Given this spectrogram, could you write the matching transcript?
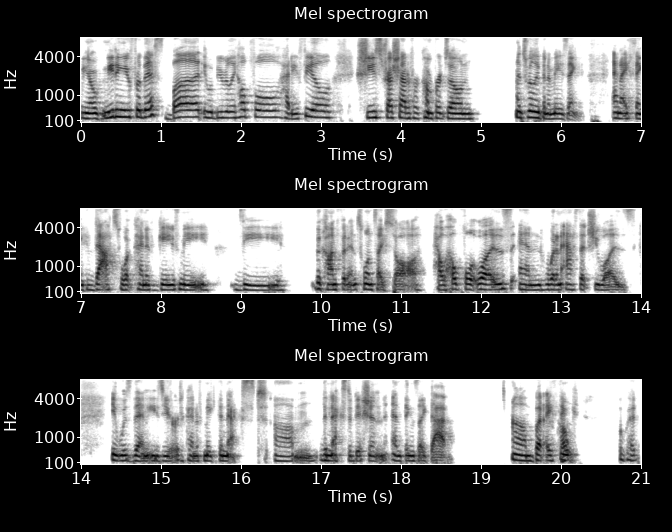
you know needing you for this but it would be really helpful. How do you feel? She's stretched out of her comfort zone. It's really been amazing. And i think that's what kind of gave me the the confidence once i saw how helpful it was and what an asset she was. It was then easier to kind of make the next um the next addition and things like that. Um but i think how, okay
